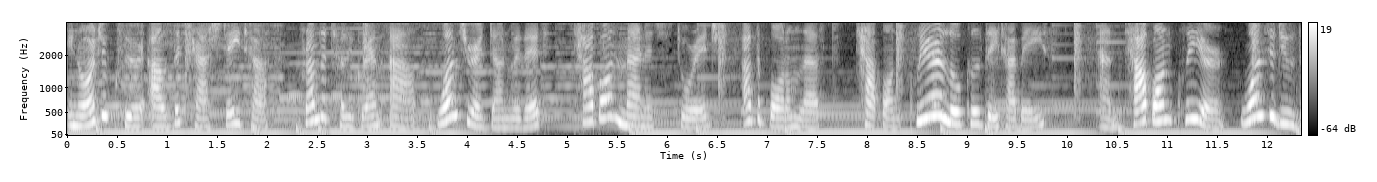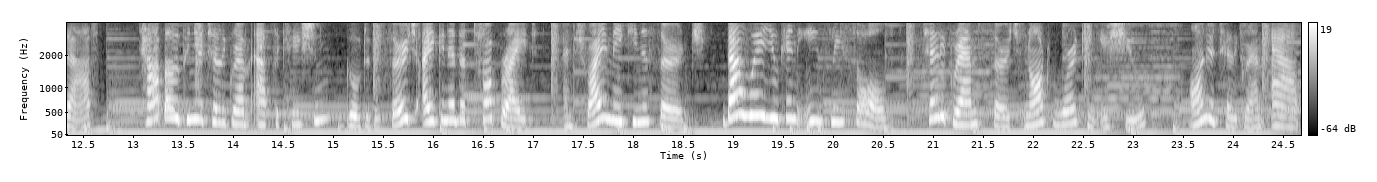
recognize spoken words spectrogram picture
in order to clear out the cache data from the Telegram app. Once you are done with it, tap on Manage Storage at the bottom left. Tap on Clear Local Database and tap on Clear. Once you do that, tap open your Telegram application, go to the search icon at the top right and try making a search. That way you can easily solve Telegram search not working issue on your Telegram app.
